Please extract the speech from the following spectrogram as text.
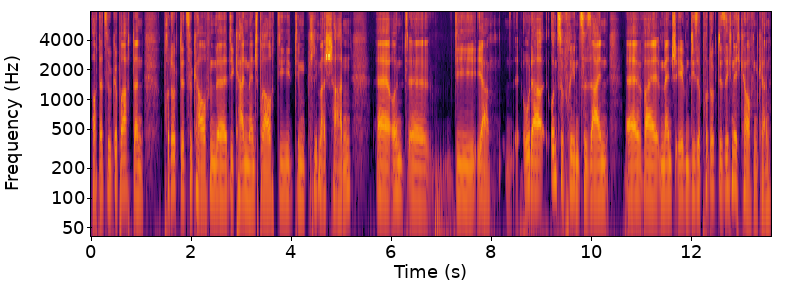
auch dazu gebracht, dann Produkte zu kaufen, äh, die kein Mensch braucht, die dem Klima schaden äh, und äh, die, ja, oder unzufrieden zu sein, äh, weil Mensch eben diese Produkte sich nicht kaufen kann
